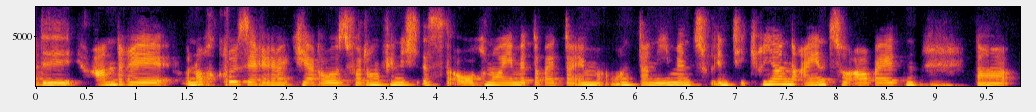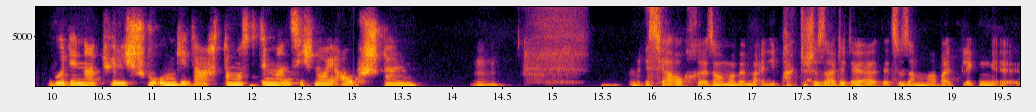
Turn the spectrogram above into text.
die andere, noch größere Herausforderung, finde ich, ist auch neue Mitarbeiter im Unternehmen zu integrieren, einzuarbeiten. Mhm. Da wurde natürlich schon umgedacht. Da musste man sich neu aufstellen. Mhm ist ja auch, sagen wir mal, wenn wir in die praktische Seite der, der Zusammenarbeit blicken, äh,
